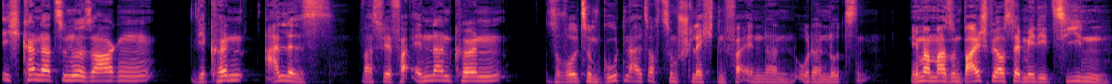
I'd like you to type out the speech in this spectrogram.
Ich kann dazu nur sagen, wir können alles, was wir verändern können, sowohl zum Guten als auch zum Schlechten verändern oder nutzen. Nehmen wir mal so ein Beispiel aus der Medizin.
